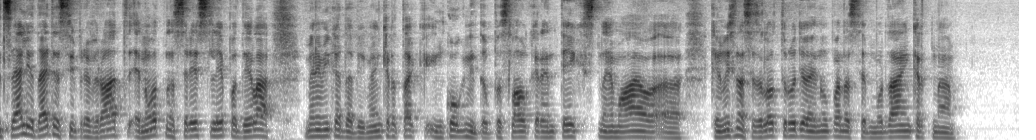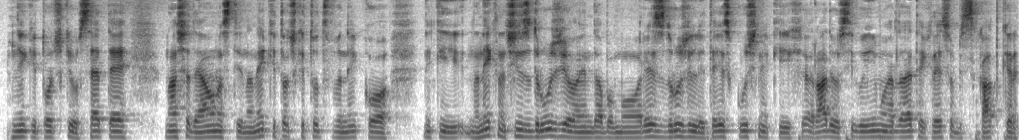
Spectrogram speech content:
v celju. Dajte si prebrati, enotnost res lepo dela. Meni je, da bi enkrat tako inkognito poslal, ker en tekst ne imajo, uh, ker mislim, da se zelo trudijo in upam, da se morda enkrat na neki točki vse te naše dejavnosti, na neki točki tudi neko, neki, na nek način združijo in da bomo res združili te izkušnje, ki jih radi vsi gojimo, da jih res obiskati, ker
